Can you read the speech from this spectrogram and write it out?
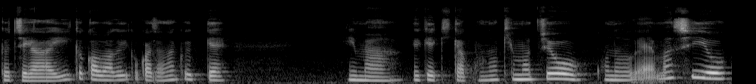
どっちがいいとか悪いとかじゃなくって今出てきたこの気持ちをこの羨ましいよ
